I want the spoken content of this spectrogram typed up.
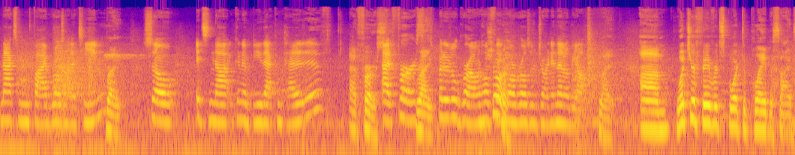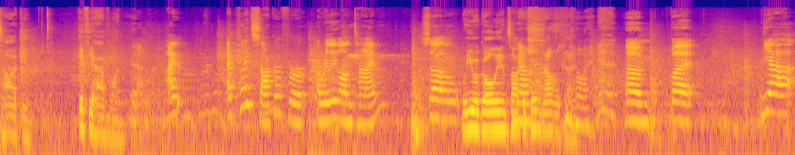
maximum 5 girls on a team. Right. So it's not going to be that competitive At first. at first, Right. but it'll grow and hopefully Sure. more girls will join, and then it'll be awesome. right. Um, what's your favorite sport to play besides hockey, if you have one? Yeah, I I played soccer for a really long time, so Were you a goalie in soccer No. too? No. Okay. no way. Um, but yeah,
